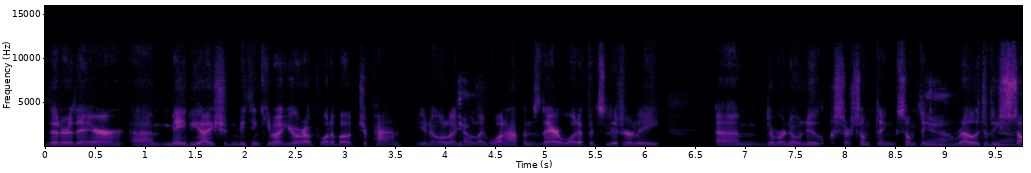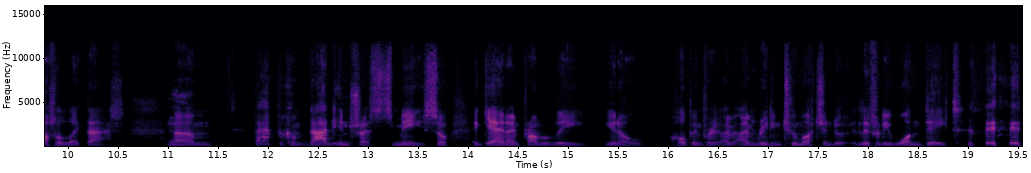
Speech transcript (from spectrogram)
that are there. Um, maybe I shouldn't be thinking about Europe. What about Japan? You know, like, yeah. like what happens there? What if it's literally um, there were no nukes or something, something yeah. relatively yeah. subtle like that? Um, that become that interests me. So again, I'm probably you know hoping for I'm, I'm, reading too much into literally one date in,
